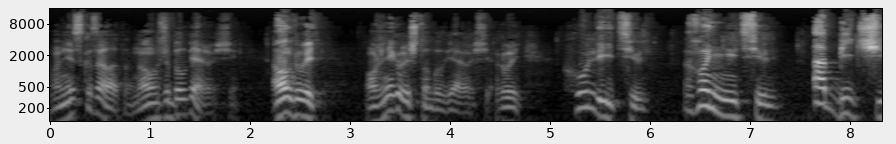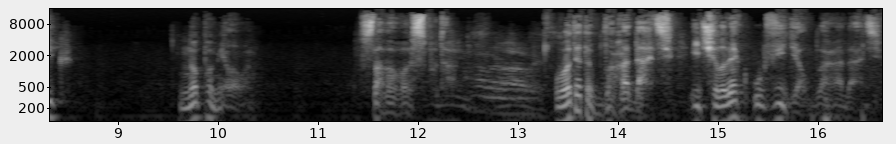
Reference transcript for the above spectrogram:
он не сказал это, но он же был верующий. А он говорит, он же не говорит, что он был верующий, а говорит, хулитель, гонитель, обидчик, но помилован. Слава Господу. Вот это благодать. И человек увидел благодать.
